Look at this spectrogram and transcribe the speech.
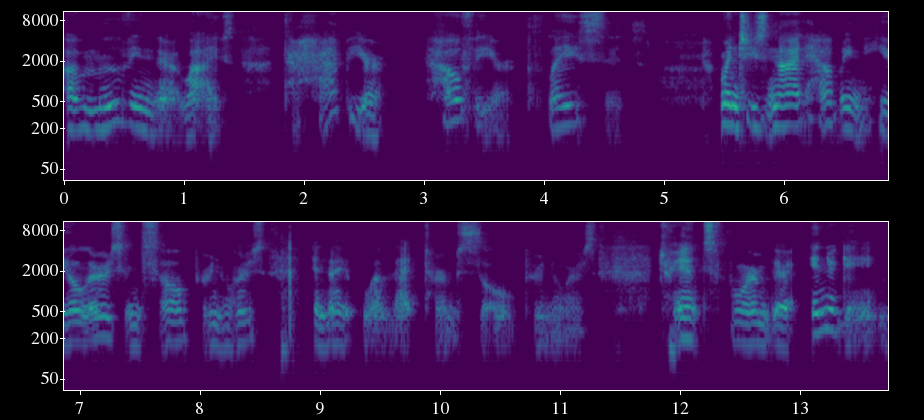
of moving their lives to happier, healthier places. When she's not helping healers and soulpreneurs, and I love that term, soulpreneurs, transform their inner game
